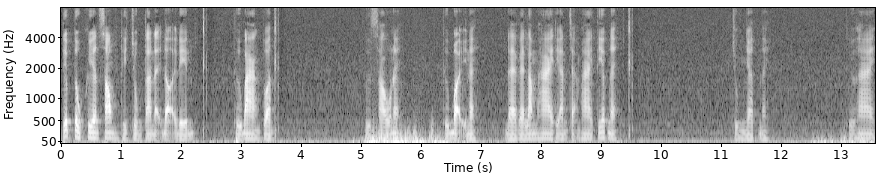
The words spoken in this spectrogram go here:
Tiếp tục khi ăn xong thì chúng ta lại đợi đến thứ ba hàng tuần. Thứ sáu này, thứ bảy này, đề về 52 thì ăn chạm 2 tiếp này. Chủ nhật này. Thứ hai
